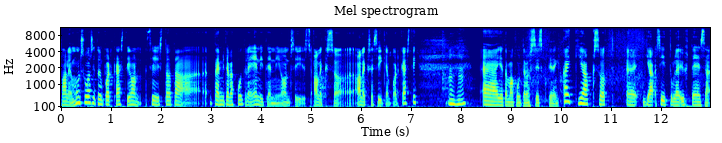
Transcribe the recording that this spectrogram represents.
paljon. Mun suosituin podcasti on siis, tota, tai mitä mä kuuntelen eniten, niin on siis Alexa, Alexa Siiken podcasti. Mm-hmm ää, jota mä oon kuuntellut siis tietenkin kaikki jaksot, ja siitä tulee yhteensä,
